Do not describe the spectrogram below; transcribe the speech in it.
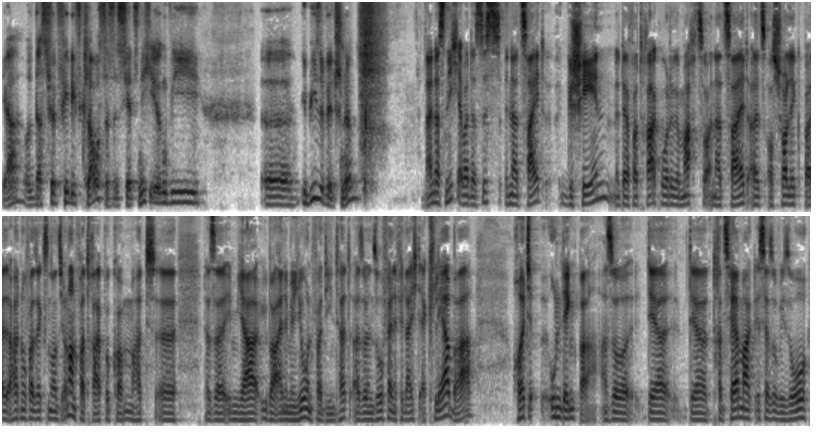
Ja, und das für Felix Klaus, das ist jetzt nicht irgendwie äh, Ibisevic, ne? Nein, das nicht, aber das ist in der Zeit geschehen. Der Vertrag wurde gemacht zu einer Zeit, als Oscholik bei Hannover 96 auch noch einen Vertrag bekommen hat, äh, dass er im Jahr über eine Million verdient hat. Also insofern vielleicht erklärbar, heute undenkbar. Also der, der Transfermarkt ist ja sowieso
